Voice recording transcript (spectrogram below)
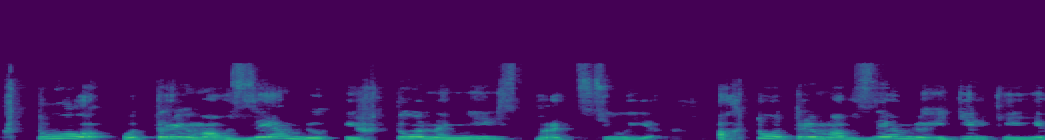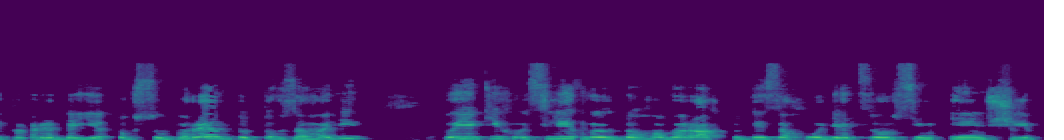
хто отримав землю і хто на ній працює. А хто отримав землю і тільки її передає то в суборенду, то взагалі по якихось лівих договорах туди заходять зовсім інші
